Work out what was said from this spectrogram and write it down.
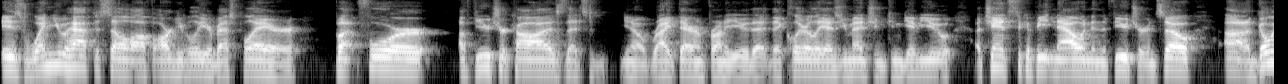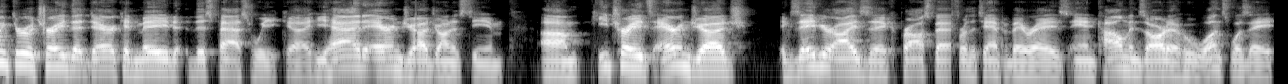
is when you have to sell off arguably your best player, but for a future cause that's you know right there in front of you that that clearly, as you mentioned, can give you a chance to compete now and in the future. And so, uh, going through a trade that Derek had made this past week, uh, he had Aaron Judge on his team. Um, he trades Aaron Judge, Xavier Isaac, prospect for the Tampa Bay Rays, and Kyle Manzardo, who once was a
